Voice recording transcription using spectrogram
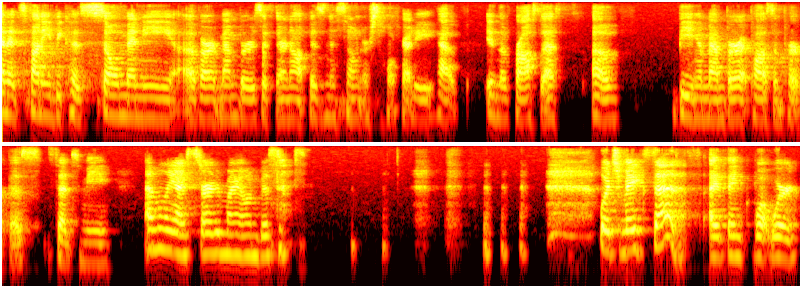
and it's funny because so many of our members if they're not business owners already have in the process of being a member at pause and purpose said to me emily i started my own business which makes sense i think what we're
